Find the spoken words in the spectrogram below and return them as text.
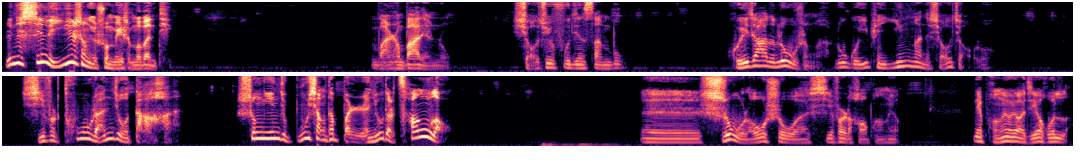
人家心理医生也说没什么问题。晚上八点钟，小区附近散步，回家的路上啊，路过一片阴暗的小角落，媳妇儿突然就大喊，声音就不像她本人，有点苍老。呃，十五楼是我媳妇儿的好朋友，那朋友要结婚了，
